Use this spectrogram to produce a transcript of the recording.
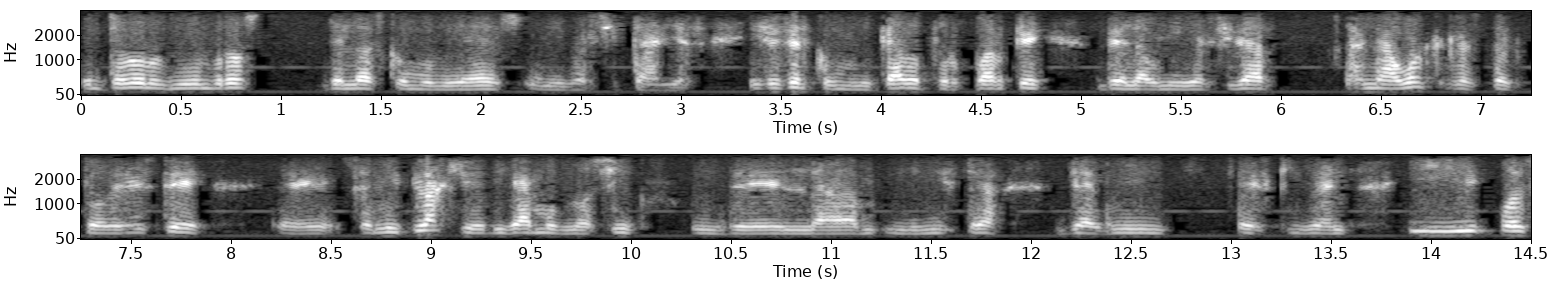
en todos los miembros de las comunidades universitarias. Ese es el comunicado por parte de la Universidad Anáhuac respecto de este eh, semiplagio, digámoslo así, de la ministra Yasmín Esquivel. Y pues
